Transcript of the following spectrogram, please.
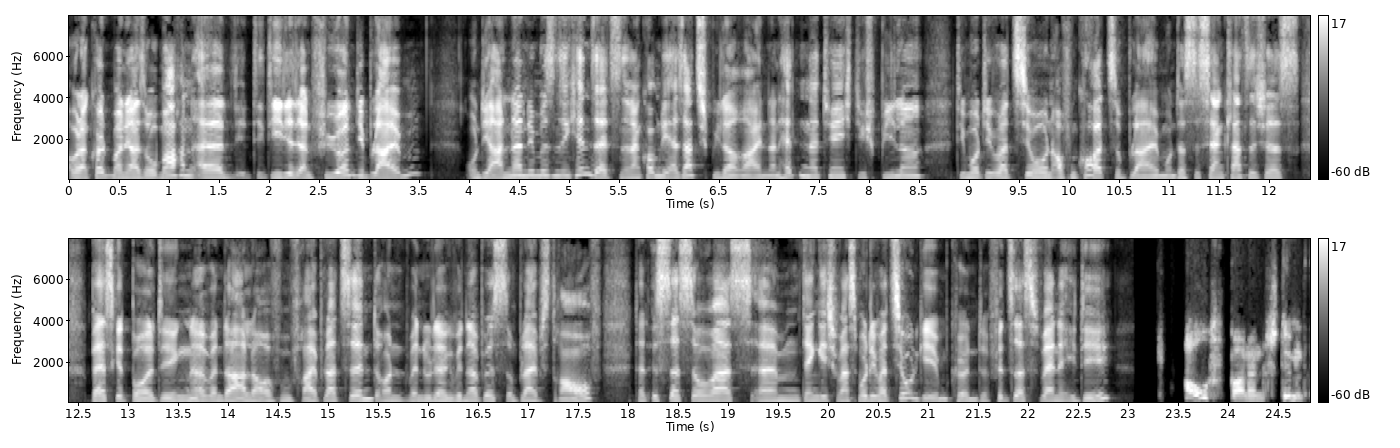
aber dann könnte man ja so machen, äh, die, die, die dann führen, die bleiben und die anderen, die müssen sich hinsetzen und dann kommen die Ersatzspieler rein. Dann hätten natürlich die Spieler die Motivation, auf dem Court zu bleiben. Und das ist ja ein klassisches Basketball-Ding, ne? Wenn da alle auf dem Freiplatz sind und wenn du der Gewinner bist und bleibst drauf, dann ist das sowas, ähm, denke ich, was Motivation geben könnte. Findest du, das wäre eine Idee? Auch spannend, stimmt.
